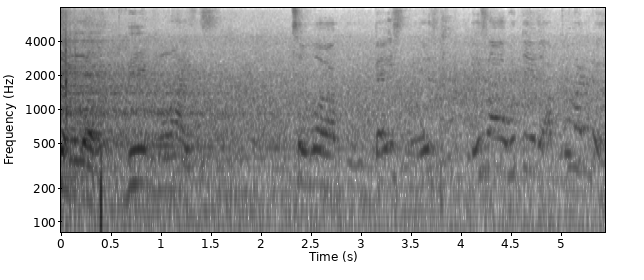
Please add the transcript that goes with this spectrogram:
You that big lights to where basically it's, it's all within it. I feel like this.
